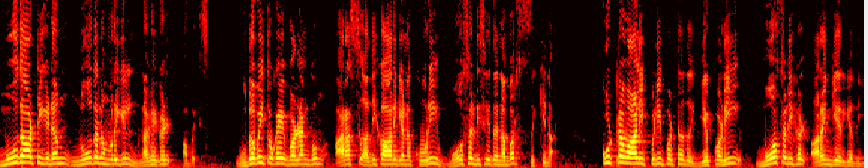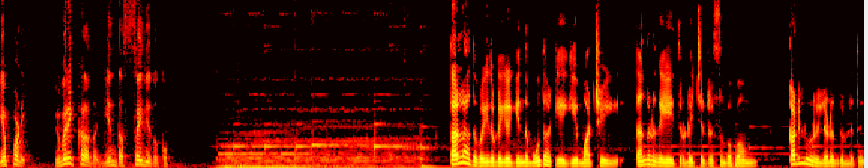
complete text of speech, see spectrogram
மூதாட்டியிடம் நூதன முறையில் நகைகள் அபேஸ் உதவித்தொகை வழங்கும் அரசு அதிகாரி என கூறி மோசடி செய்த நபர் சிக்கினார். குற்றவாளி பிடிபட்டது எப்படி? மோசடிகள் அரங்கேறியது எப்படி? விவரிக்கிறது இந்த செய்தி தொகுப்பு. தள்ளாத வயதுடைய இந்த மூதாட்டியை ஏமாற்றி தங்க நகையை திருடிச் சென்ற சம்பவம் கடலூரில் நடந்துள்ளது.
